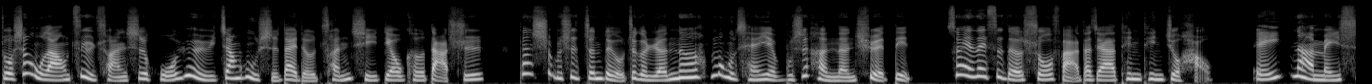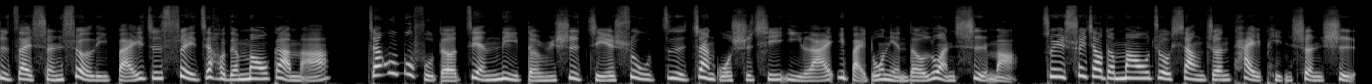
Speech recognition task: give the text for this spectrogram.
左胜五郎据传是活跃于江户时代的传奇雕刻大师。但是不是真的有这个人呢？目前也不是很能确定，所以类似的说法大家听听就好。诶，那没事在神社里摆一只睡觉的猫干嘛？江户幕府的建立等于是结束自战国时期以来一百多年的乱世嘛，所以睡觉的猫就象征太平盛世。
